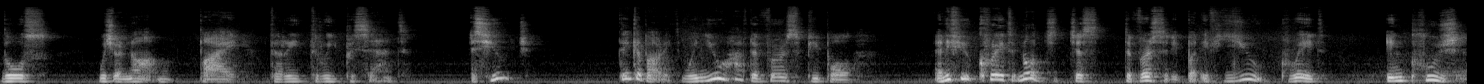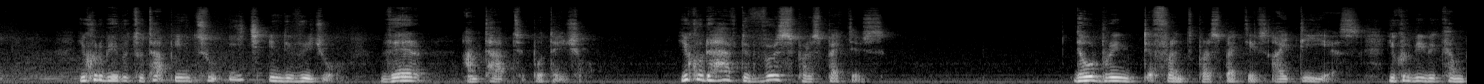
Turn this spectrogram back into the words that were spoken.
those which are not by 33%. It's huge. Think about it. When you have diverse people, and if you create not just diversity, but if you create inclusion, you could be able to tap into each individual, their untapped potential. You could have diverse perspectives. They will bring different perspectives, ideas. You could be become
